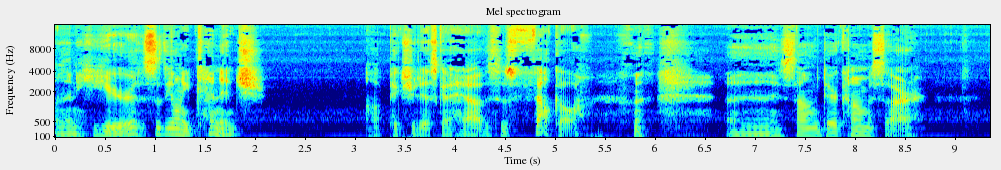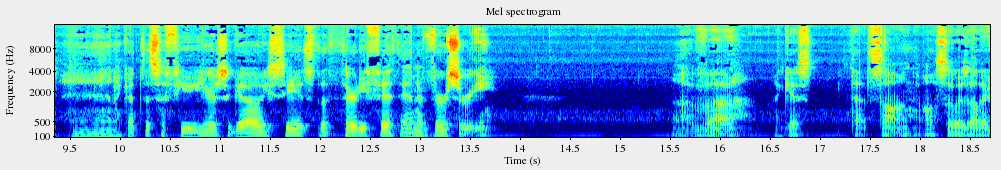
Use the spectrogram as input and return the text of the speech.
and then here, this is the only 10 inch uh, picture disc I have. This is Falco. uh, his song Der Kommissar. Got this a few years ago. You see, it's the 35th anniversary of uh, I guess that song. Also, his other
